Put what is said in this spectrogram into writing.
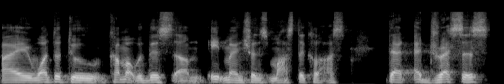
I wanted to come up with this um, eight mansions masterclass that addresses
